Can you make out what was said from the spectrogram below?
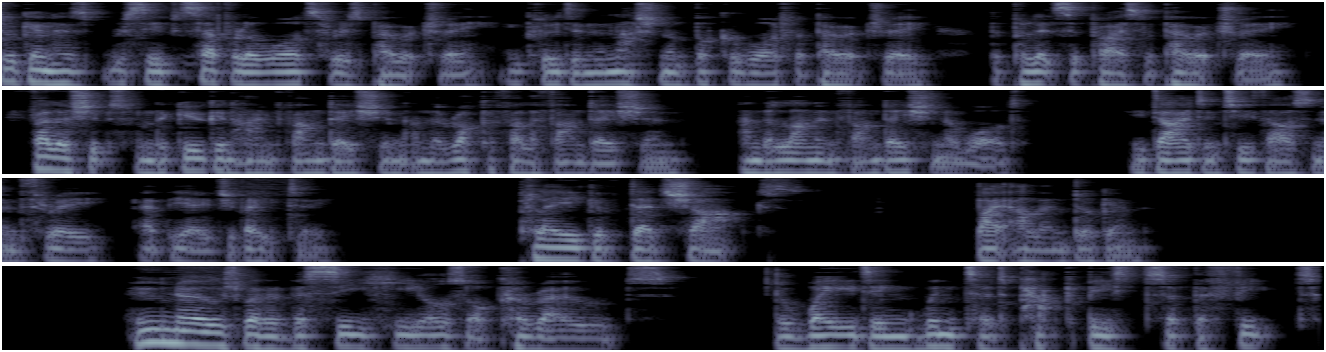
Dugan has received several awards for his poetry, including the National Book Award for Poetry, the Pulitzer Prize for Poetry, fellowships from the Guggenheim Foundation and the Rockefeller Foundation, and the Lannan Foundation Award. He died in 2003 at the age of 80. Plague of Dead Sharks by Alan Dugan. Who knows whether the sea heals or corrodes? The wading, wintered pack beasts of the feet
